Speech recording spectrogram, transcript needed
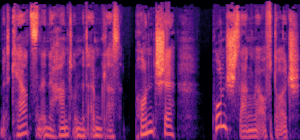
mit Kerzen in der Hand und mit einem Glas Ponche. Punsch sagen wir auf Deutsch.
